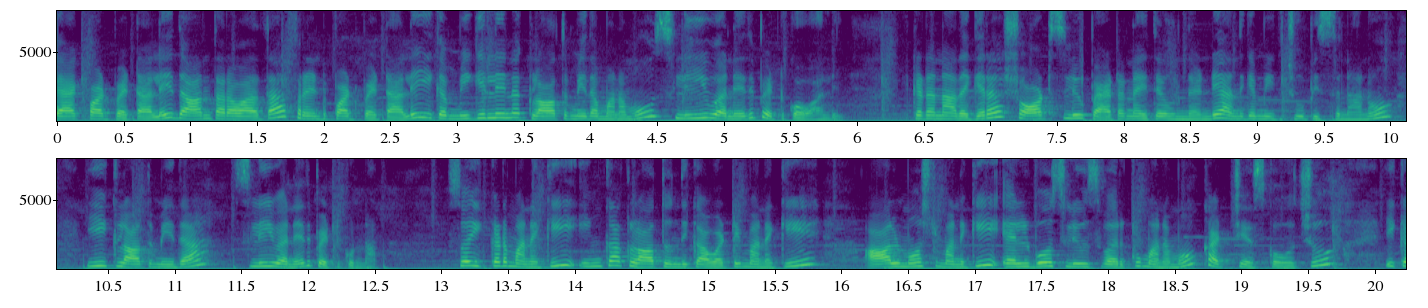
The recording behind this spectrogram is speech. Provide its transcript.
బ్యాక్ పార్ట్ పెట్టాలి దాని తర్వాత ఫ్రంట్ పార్ట్ పెట్టాలి. ఇక మిగిలిన క్లాత్ మీద మనము స్లీవ్ అనేది పెట్టుకోవాలి. ఇక్కడ నా దగ్గర షార్ట్ స్లీవ్ ప్యాటర్న్ అయితే ఉందండి అందుకే మీకు చూపిస్తున్నాను. ఈ క్లాత్ మీద స్లీవ్ అనేది పెట్టుకున్నాం. సో ఇక్కడ మనకి ఇంకా క్లాత్ ఉంది కాబట్టి మనకి ఆల్మోస్ట్ మనకి ఎల్బో స్లీవ్స్ వరకు మనము కట్ చేసుకోవచ్చు. ఇక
